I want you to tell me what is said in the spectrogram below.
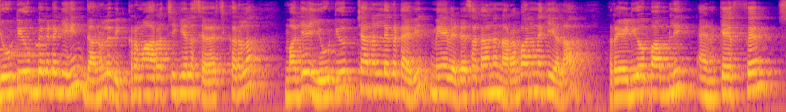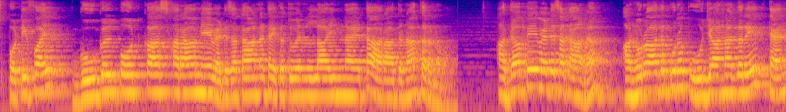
YouTube එකට ගිහින් දනුල වික්‍රමාරච්චි කියල සර්ච් කරලා මගේ YouTube චැනල් එකට ඇවිත් මේ වැඩසටාන නරබන්න කියලා radio public anchor FM Spotify Google podcasts හරා මේ වැඩසටානට එකතුවෙනලා ඉන්න අයට ආරාධනා කරනවා. අද අපේ වැඩසටාන අනුරාධපුර පූජානගරේ තැන්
